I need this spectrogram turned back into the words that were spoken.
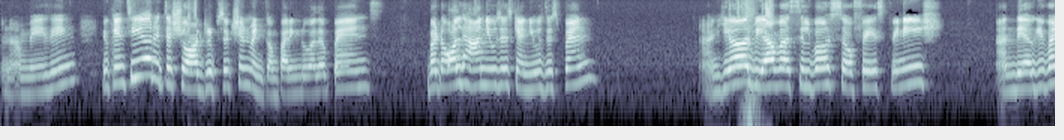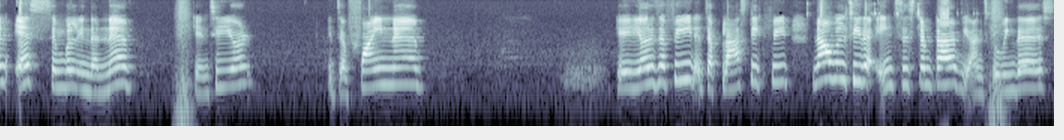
and amazing. You can see here it's a short grip section when comparing to other pens. But all hand users can use this pen and here we have a silver surface finish. And they have given S symbol in the nib you can see here. It's a fine nib okay here is a feed. It's a plastic feed. Now we'll see the ink system type. We are unscrewing this.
